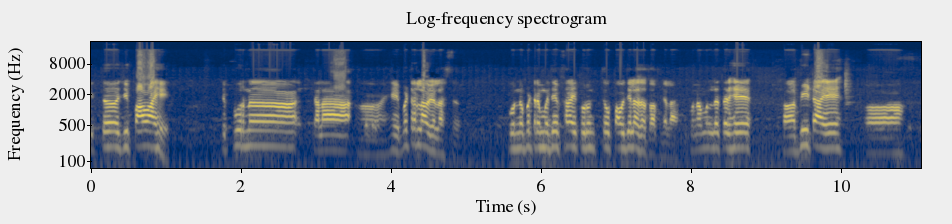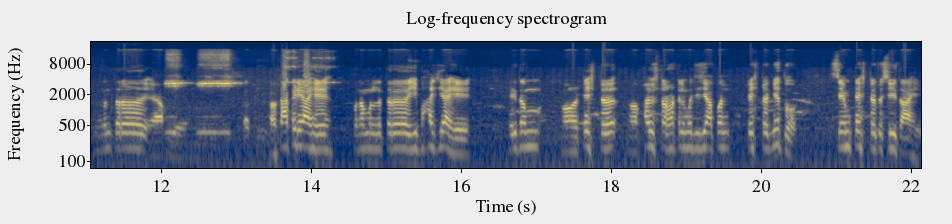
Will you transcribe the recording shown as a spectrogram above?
इथं जी पाव आहे ते पूर्ण त्याला हे बटर लावलेलं असतं. पूर्ण बटरमध्ये फ्राय करून तो पाव दिला जातो आपल्याला. पुन्हा म्हणलं तर हे बीट आहे नंतर काकडी आहे पुन्हा म्हणलं तर ही भाजी आहे. एकदम टेस्ट फाईव्ह स्टार हॉटेलमध्ये जी आपण टेस्ट घेतो सेम टेस्ट तशी इथं आहे.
